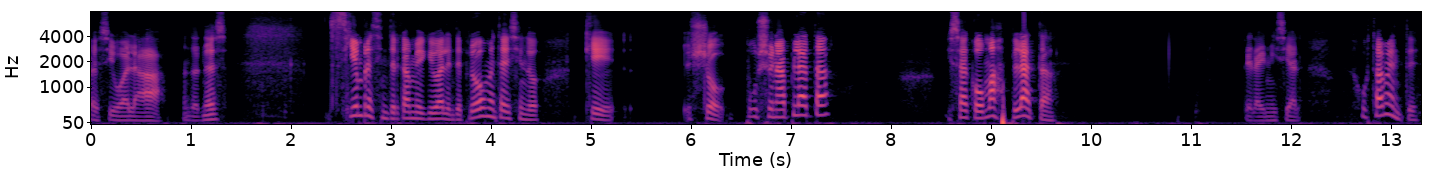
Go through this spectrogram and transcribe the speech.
es igual a A. ¿Entendés? Siempre es intercambio de equivalentes. Pero vos me estás diciendo que yo puse una plata y saco más plata de la inicial. Justamente.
